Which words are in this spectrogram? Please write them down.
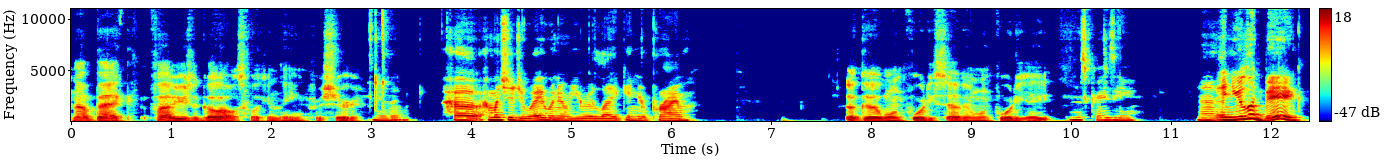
Now back five years ago, I was fucking lean for sure. Yeah. How how much did you weigh whenever you were like in your prime? A good 147, 148. That's crazy. Yeah, and you look big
